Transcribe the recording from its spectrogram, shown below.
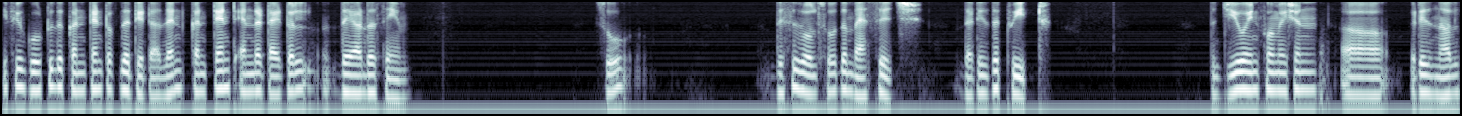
if you go to the content of the data then content and the title they are the same. So this is also the message that is the tweet. The geo information uh, it is null.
